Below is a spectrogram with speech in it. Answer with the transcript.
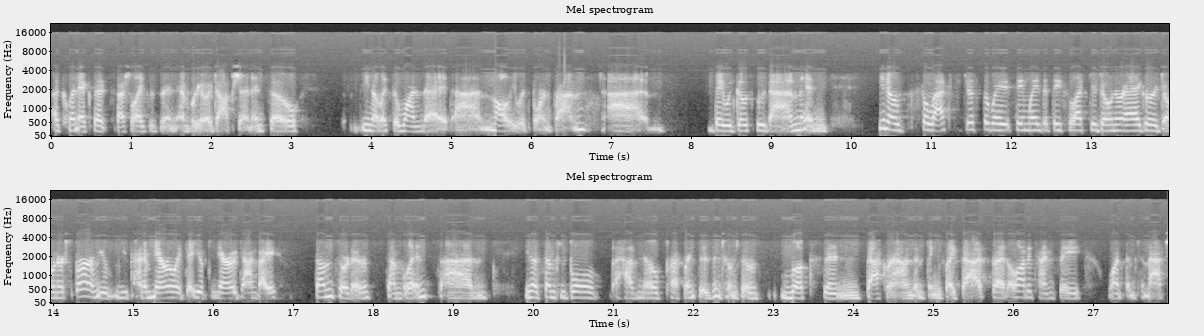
a clinic that specializes in embryo adoption. And so, you know, like the one that um, Molly was born from, um, they would go through them and, you know, select just the way, same way that they select a donor egg or a donor sperm. You, you kind of narrow it, down. you have to narrow it down by some sort of semblance. Um, you know, some people have no preferences in terms of looks and background and things like that, but a lot of times they want them to match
